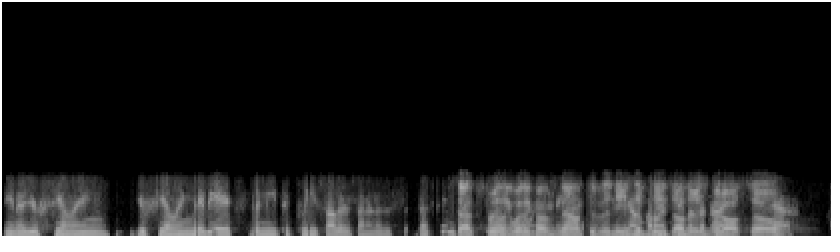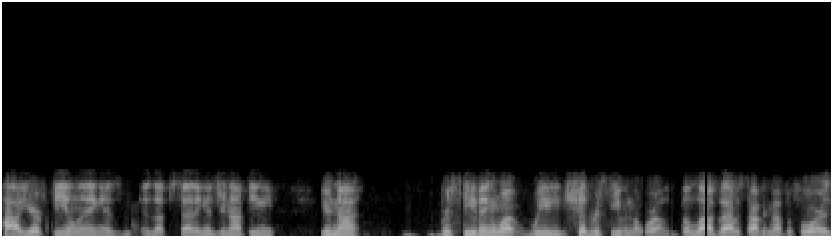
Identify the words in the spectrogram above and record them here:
you know, you're feeling you're feeling maybe it's the need to please others. I don't know. This that seems That's like really what it comes thing. down to. The need to please others, but night. also yeah. how you're feeling is is upsetting. Is you're not being you're not receiving what we should receive in the world. The love that I was talking about before is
